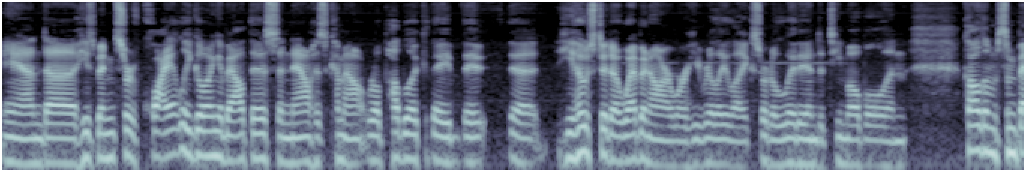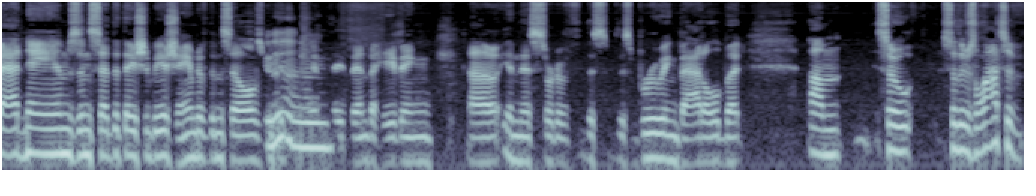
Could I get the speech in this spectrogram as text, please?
and uh, he's been sort of quietly going about this, and now has come out real public. They they uh, he hosted a webinar where he really like sort of lit into T-Mobile and called them some bad names and said that they should be ashamed of themselves because mm. they've been behaving uh, in this sort of this this brewing battle. But um, so so there's lots of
